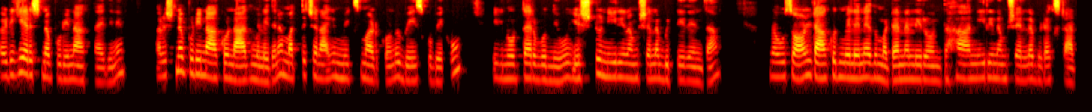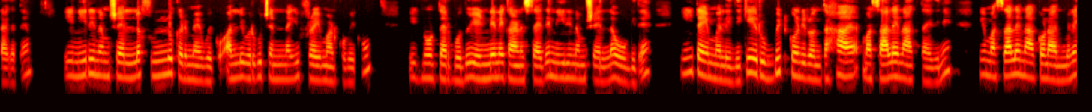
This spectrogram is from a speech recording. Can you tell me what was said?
ಅಡಿಗೆ ಅರಿಶಿನ ಪುಡಿನ ಹಾಕ್ತಾ ಇದ್ದೀನಿ. ಅರಿಶಿನ ಪುಡಿನ ಹಾಕೊಂಡು ಆದ್ಮೇಲೆ ಇದನ್ನ ಮತ್ತೆ ಚೆನ್ನಾಗಿ ಮಿಕ್ಸ್ ಮಾಡ್ಕೊಂಡು ಬೇಯಿಸ್ಕೋಬೇಕು. ಈಗ ನೋಡ್ತಾ ಇರ್ಬೋದು ನೀವು ಎಷ್ಟು ನೀರಿನ ಅಂಶನ ಬಿಟ್ಟಿದೆ ಅಂತ. ನಾವು ಸಾಲ್ಟ್ ಹಾಕಿದ್ಮೇಲೆನೆ ಅದು ಮಟನ್ ಅಲ್ಲಿ ಇರುವಂತಹ ನೀರಿನ ಅಂಶ ಎಲ್ಲ ಬಿಡಕ್ಕೆ ಸ್ಟಾರ್ಟ್ ಆಗುತ್ತೆ. ಈ ನೀರಿನ ಅಂಶ ಎಲ್ಲ ಫುಲ್ಲು ಕಡಿಮೆ ಆಗ್ಬೇಕು. ಅಲ್ಲಿವರೆಗೂ ಚೆನ್ನಾಗಿ ಫ್ರೈ ಮಾಡ್ಕೋಬೇಕು. ಈಗ ನೋಡ್ತಾ ಇರ್ಬೋದು, ಎಣ್ಣೆನೆ ಕಾಣಿಸ್ತಾ ಇದೆ, ನೀರಿನ ಅಂಶ ಎಲ್ಲ ಹೋಗಿದೆ. ಈ ಟೈಮಲ್ಲಿ ಇದಕ್ಕೆ ರುಬ್ಬಿಟ್ಕೊಂಡಿರುವಂತಹ ಮಸಾಲೆನ ಹಾಕ್ತಾ ಇದ್ದೀನಿ. ಈ ಮಸಾಲೆನ ಹಾಕೊಂಡಾದ್ಮೇಲೆ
